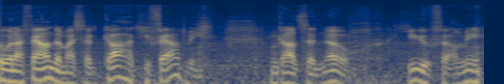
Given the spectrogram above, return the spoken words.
So when I found him, I said, God, you found me. And God said, No, you found me.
